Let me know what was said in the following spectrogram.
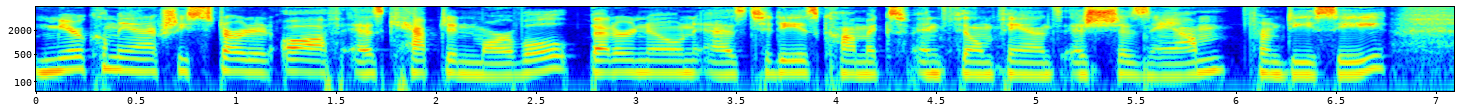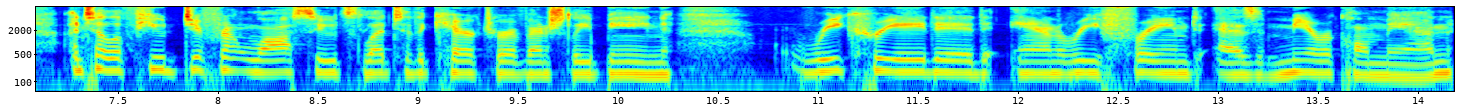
Miracleman actually started off as Captain Marvel, better known as today's comics and film fans as Shazam from DC, until a few different lawsuits led to the character eventually being recreated and reframed as Miracleman.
